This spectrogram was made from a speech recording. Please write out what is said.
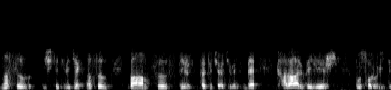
nasıl işletilecek, nasıl bağımsız bir statü çerçevesinde karar verir bu soruydu.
